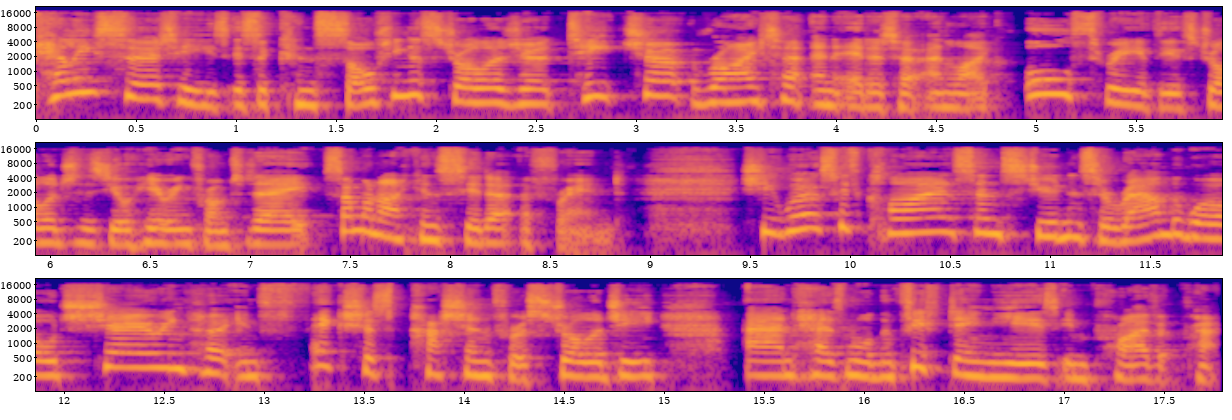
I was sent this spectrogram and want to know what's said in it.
Kelly Surtees is a consulting astrologer, teacher, writer, and editor, and like all three of the astrologers you're hearing from today, someone I consider a friend. She works with clients and students around the world, sharing her infectious passion for astrology and has more than 15 years in private practice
